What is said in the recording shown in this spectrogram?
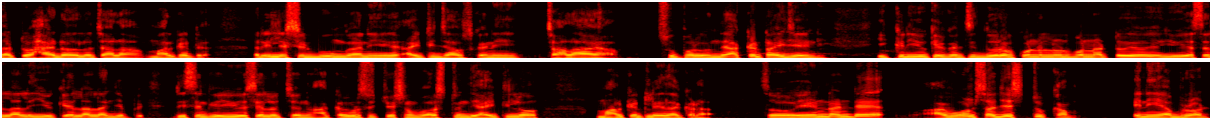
దట్టు హైదరాబాద్లో చాలా మార్కెట్ రియల్ ఎస్టేట్ భూమ్ కానీ ఐటీ జాబ్స్ కానీ చాలా సూపర్గా ఉంది అక్కడ ట్రై చేయండి. ఇక్కడ యూకేకి వచ్చి దూరపు కొండలు ఉండిపోయినట్టు యూఎస్ వెళ్ళాలి యూకే వెళ్ళాలి అని చెప్పి రీసెంట్గా యూఎస్ వెళ్ళొచ్చాను. అక్కడ కూడా సిచ్యువేషన్ వర్స్ట్ ఉంది. ఐటీలో మార్కెట్ లేదు అక్కడ. సో ఏంటంటే I won't suggest to come any abroad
